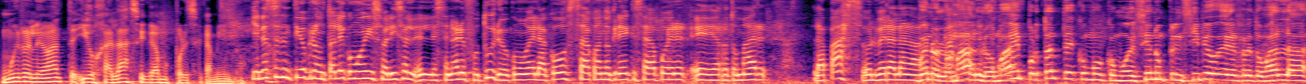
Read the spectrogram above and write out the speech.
muy relevante y ojalá sigamos por ese camino. Y en ese sentido preguntarle cómo visualiza el, escenario futuro, cómo ve la cosa, cuándo cree que se va a poder eh, retomar la paz, volver a la Bueno, lo más, lo este más importante, como, como decía en un principio, es retomar la,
